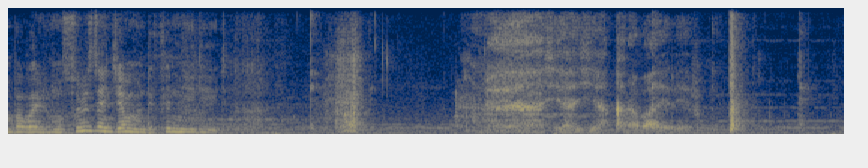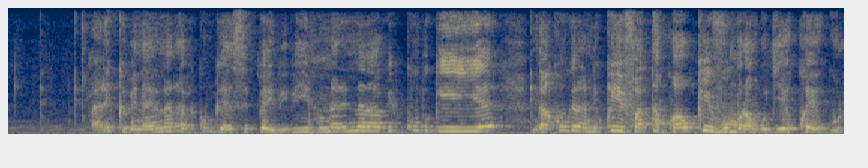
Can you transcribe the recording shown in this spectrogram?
Mbabarira umusubize ngiye mu ndeke nirire yaya karabaye rero. Ariko ibi nari narabikubwiye sipe ibi bintu nari narabikubwiye. Ndakubwira ni kwifata kwawe ukivumbura ngo ugiye kwegura.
